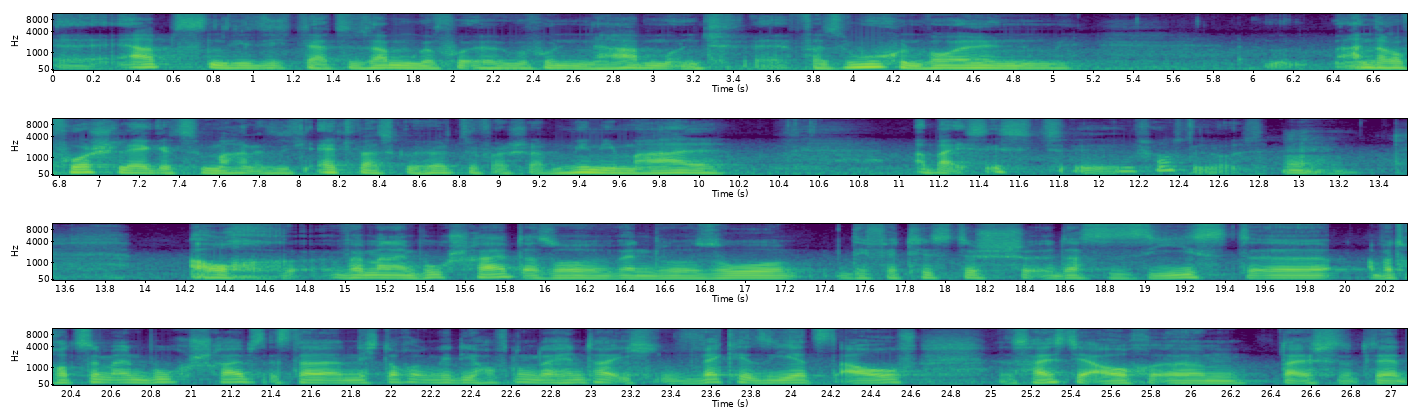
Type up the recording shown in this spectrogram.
äh, Ärzten, die sich da zusammengefunden haben und äh, versuchen wollen, andere Vorschläge zu machen, also sich etwas Gehör zu verschaffen, minimal. Aber es ist äh, chancenlos. Mhm. Auch wenn man ein Buch schreibt, also wenn du so defetistisch das siehst, äh, aber trotzdem ein Buch schreibst, ist da nicht doch irgendwie die Hoffnung dahinter, ich wecke sie jetzt auf. Das heißt ja auch, ähm, da ist der,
